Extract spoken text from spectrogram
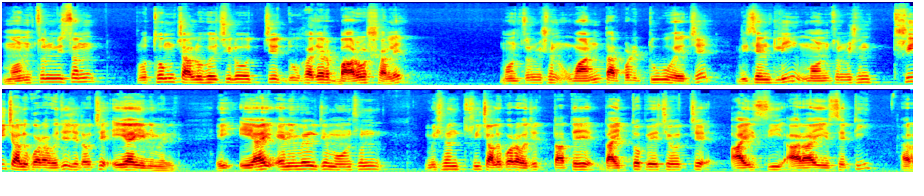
মনসুন মিশন প্রথম চালু হয়েছিল হচ্ছে দু হাজার বারো সালে। মনসুন মিশন ওয়ান তারপরে টু হয়েছে। রিসেন্টলি মনসুন মিশন থ্রি চালু করা হয়েছে, যেটা হচ্ছে এআই অ্যানিমেল এই এআই অ্যানিমেল যে মনসুন মিশন থ্রি চালু করা হয়েছে, তাতে দায়িত্ব পেয়েছে হচ্ছে আইসিআরআইএসএটি আর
